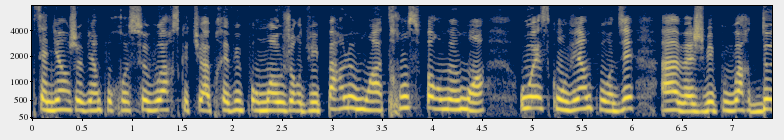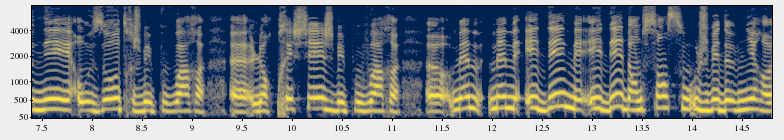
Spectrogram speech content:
Seigneur, je viens pour recevoir ce que tu as prévu pour moi aujourd'hui. Parle-moi, transforme-moi. Ou est-ce qu'on vient pour dire ah ben je vais pouvoir donner aux autres, je vais pouvoir euh, leur prêcher, je vais pouvoir euh, même même aider, mais aider dans le sens où je vais devenir euh,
